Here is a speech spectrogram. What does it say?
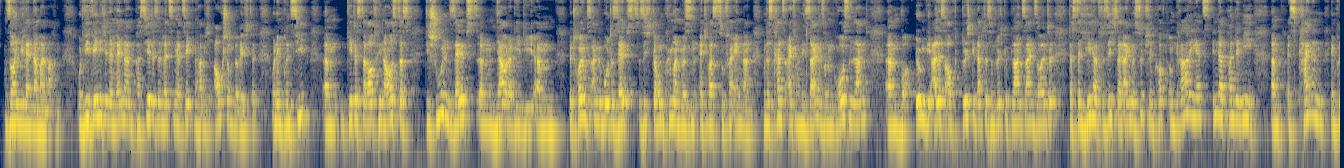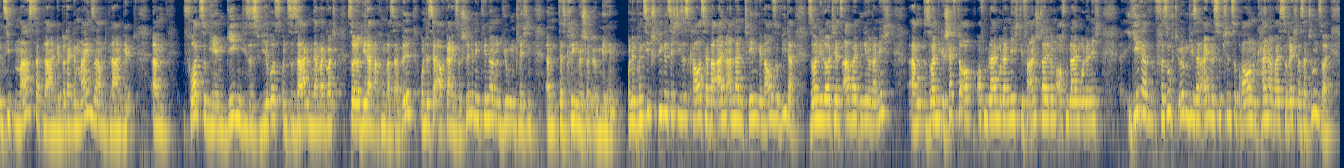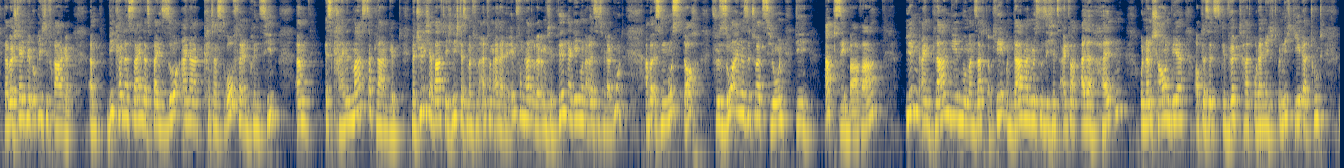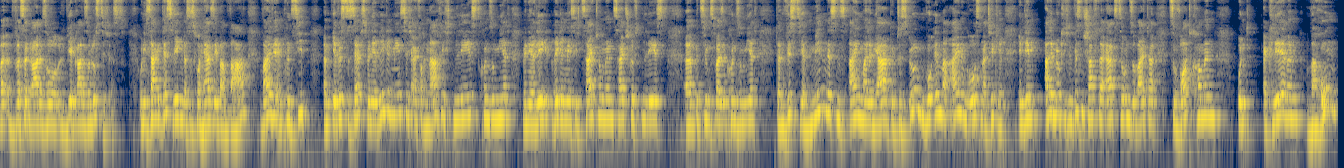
sollen die Länder mal machen. Und wie wenig in den Ländern passiert ist in den letzten Jahrzehnten, habe ich auch schon berichtet. Und im Prinzip ähm, geht es darauf hinaus, dass die Schulen selbst, ähm, ja, oder die, die ähm, Betreuungsangebote selbst sich darum kümmern müssen, etwas zu verändern. Und das kann es einfach nicht sein in so einem großen Land, ähm, wo irgendwie alles auch durchgedacht ist und durchgeplant sein sollte, dass da jeder für sich sein eigenes Süppchen kocht. Und gerade jetzt in der Pandemie ähm, es keinen im Prinzip Masterplan gibt oder gemeinsamen Plan gibt, ähm, vorzugehen gegen dieses Virus und zu sagen, na mein Gott, soll doch jeder machen, was er will und ist ja auch gar nicht so schlimm in den Kindern und Jugendlichen, ähm, das kriegen wir schon irgendwie hin. Und im Prinzip spiegelt sich dieses Chaos ja bei allen anderen Themen genauso wieder. Sollen die Leute jetzt arbeiten gehen oder nicht? Ähm, sollen die Geschäfte offen bleiben oder nicht? Die Veranstaltungen offen bleiben oder nicht? Jeder versucht irgendwie sein eigenes Süppchen zu brauen und keiner weiß so recht, was er tun soll. Dabei stelle ich mir wirklich die Frage, ähm, wie kann das sein, dass bei so einer Katastrophe im Prinzip ähm, es keinen Masterplan gibt. Natürlich erwarte ich nicht, dass man von Anfang an eine Impfung hat oder irgendwelche Pillen dagegen und alles ist wieder gut. Aber es muss doch für so eine Situation, die absehbar war, irgendeinen Plan geben, wo man sagt, okay, und daran müssen sich jetzt einfach alle halten und dann schauen wir, ob das jetzt gewirkt hat oder nicht. Und nicht jeder tut, was er gerade so, wie er gerade so lustig ist. Und ich sage deswegen, dass es vorhersehbar war, weil wir im Prinzip ähm, ihr wisst es selbst, wenn ihr regelmäßig einfach Nachrichten lest, konsumiert, wenn ihr regelmäßig Zeitungen, Zeitschriften lest, äh, bzw. konsumiert, dann wisst ihr, mindestens einmal im Jahr gibt es irgendwo immer einen großen Artikel, in dem alle möglichen Wissenschaftler, Ärzte und so weiter zu Wort kommen und erklären, warum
